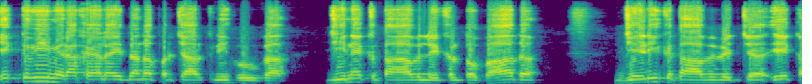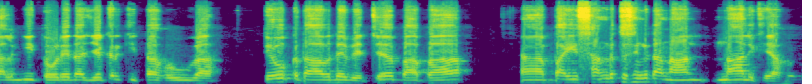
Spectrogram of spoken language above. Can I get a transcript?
ਇੱਕ ਵੀ ਮੇਰਾ ਖਿਆਲ ਹੈ ਇਦਾਂ ਦਾ ਪ੍ਰਚਾਰਕ ਨਹੀਂ ਹੋਊਗਾ, ਜਿਹਨੇ ਕਿਤਾਬ ਲਿਖਣ ਤੋਂ ਬਾਅਦ ਜਿਹੜੀ ਕਿਤਾਬ ਵਿੱਚ ਇਹ ਕਲਗੀ ਤੋੜੇ ਦਾ ਜ਼ਿਕਰ ਕੀਤਾ ਹੋਊਗਾ, ਤੇ ਉਹ ਕਿਤਾਬ ਦੇ ਵਿੱਚ ਬਾਬਾ ਭਾਈ ਸੰਗਤ ਸਿੰਘ ਦਾ ਨਾਮ ਨਾ ਲਿਖਿਆ ਹੋਵੇ।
